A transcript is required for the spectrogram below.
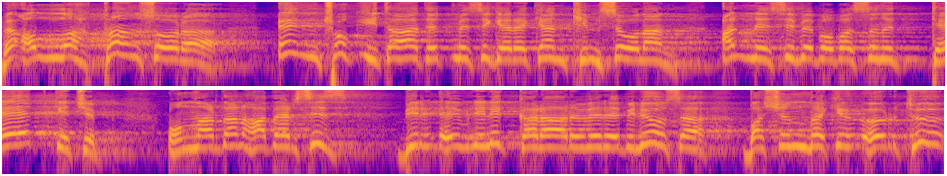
ve Allah'tan sonra en çok itaat etmesi gereken kimse olan annesi ve babasını teğet geçip onlardan habersiz bir evlilik kararı verebiliyorsa başındaki örtü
